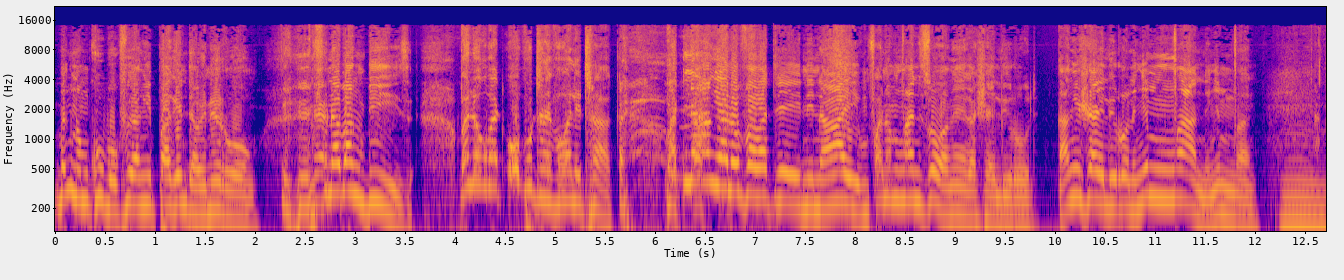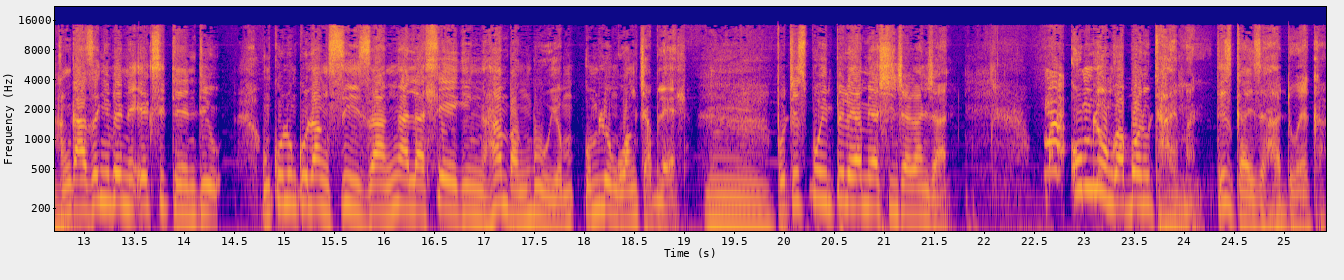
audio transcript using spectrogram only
benginomkhubo ukufika ngipaka endaweni errong ngifuna bangibize. Baloko bathi uphi driver wale truck. Bathi nangi yalofa bathi nina hayi umfana omncane so angeke ashayela iroli. Ngangishayela iroli ngimncane ngimncane. Angikaze ngibe neaccident uNkulunkulu angisiza ngingalahleki ngihamba ngibuye um- umlungu wangijabulela futhi sibuye impilo yami yashintsha kanjani? Ma umlungu wabona ukuthi hayi man this guy is a hard worker.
